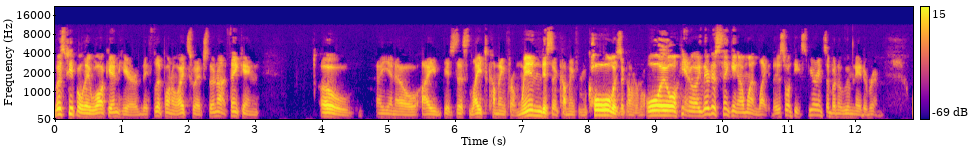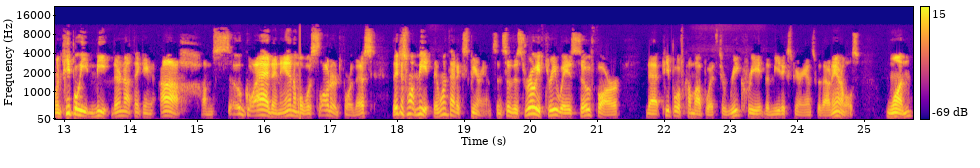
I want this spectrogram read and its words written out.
Most people, they walk in here, they flip on a light switch, they're not thinking, oh, uh, you know, I is this light coming from wind? Is it coming from coal? Is it coming from oil? You know, like they're just thinking, I want light. They just want the experience of an illuminated room. When people eat meat, they're not thinking, ah, I'm so glad an animal was slaughtered for this. They just want meat. They want that experience. And so there's really three ways so far that people have come up with to recreate the meat experience without animals. One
